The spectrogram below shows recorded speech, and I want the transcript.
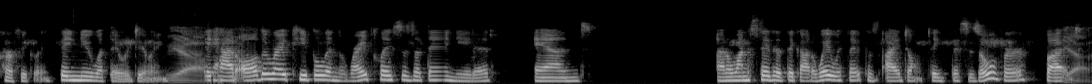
perfectly. They knew what they were doing. Yeah. They had all the right people in the right places that they needed and I don't want to say that they got away with it because I don't think this is over, but yeah.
